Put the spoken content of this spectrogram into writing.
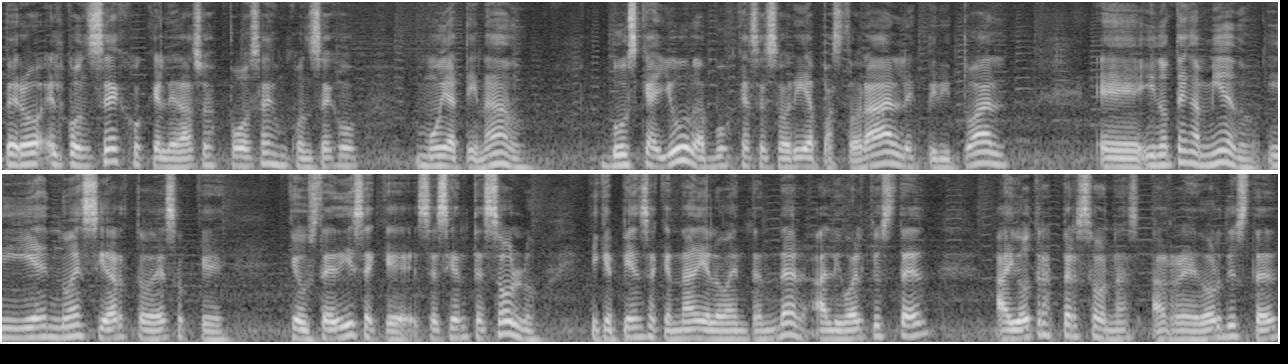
Pero el consejo que le da su esposa es un consejo muy atinado. Busque ayuda, busque asesoría pastoral, espiritual, eh, y no tenga miedo. Y no es cierto eso que, que usted dice que se siente solo y que piensa que nadie lo va a entender. Al igual que usted, hay otras personas alrededor de usted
